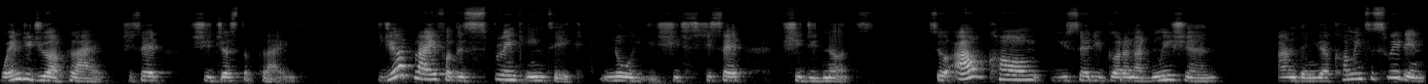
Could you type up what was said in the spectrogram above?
when did you apply? She said she just applied. Did you apply for the spring intake? No, she, she said she did not. So how come you said you got an admission and then you're coming to Sweden?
